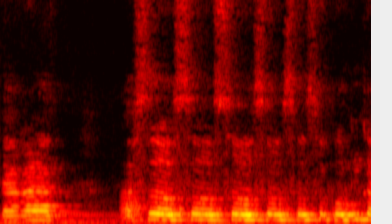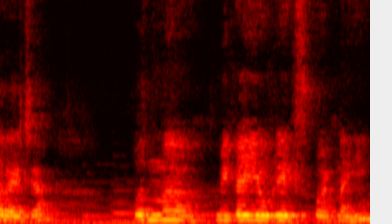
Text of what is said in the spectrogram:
त्या काळात असं असं असं असं असं असं करून करायच्या. पण मी काही एवढी एक्सपर्ट नाही.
